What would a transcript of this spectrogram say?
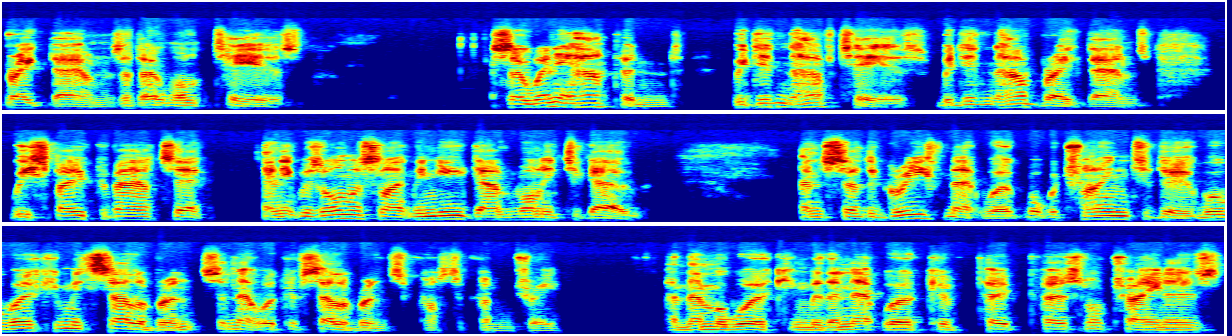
breakdowns. I don't want tears. So when it happened, we didn't have tears. We didn't have breakdowns. We spoke about it. And it was almost like we knew Dad wanted to go. And so the Grief Network, what we're trying to do, we're working with celebrants, a network of celebrants across the country. And then we're working with a network of personal trainers,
